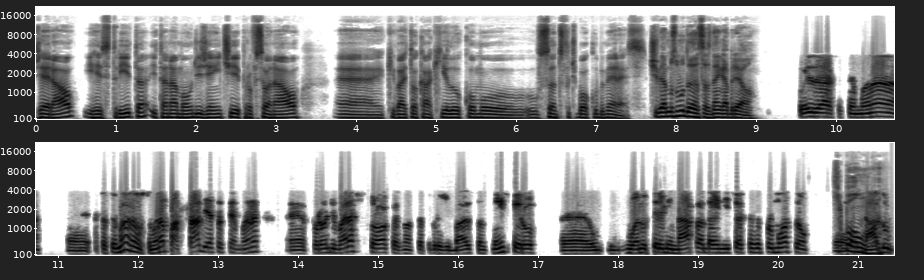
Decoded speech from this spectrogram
geral e restrita e está na mão de gente profissional eh, que vai tocar aquilo como o Santos Futebol Clube merece. Tivemos mudanças, né, Gabriel? Pois é, essa semana. é, essa semana não, semana passada e essa semana é, foram de várias trocas nas categorias de base, o Santos nem esperou é, o, o ano terminar para dar início a essa reformulação. Que bom, né? dado,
